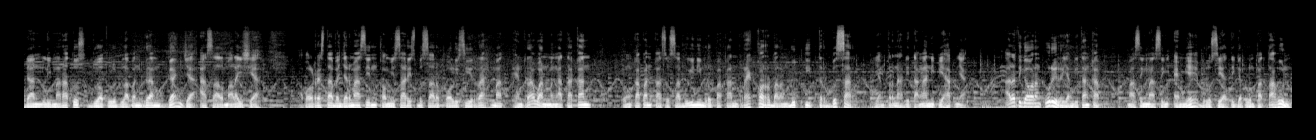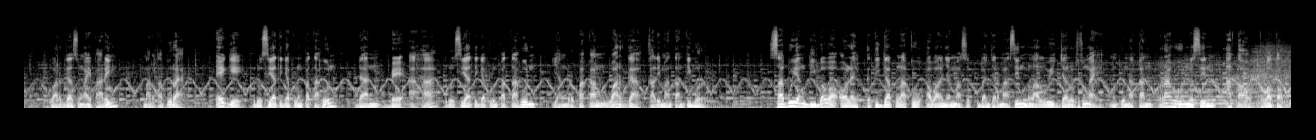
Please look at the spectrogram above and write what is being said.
dan 528 gram ganja asal Malaysia. Kapolresta Banjarmasin, Komisaris Besar Polisi Rahmat Hendrawan mengatakan pengungkapan kasus sabu ini merupakan rekor barang bukti terbesar yang pernah ditangani pihaknya. Ada tiga orang kurir yang ditangkap, masing-masing MY berusia 34 tahun, warga Sungai Paring, Martapura. EG berusia 34 tahun dan BAH berusia 34 tahun yang merupakan warga Kalimantan Timur. Sabu yang dibawa oleh ketiga pelaku awalnya masuk ke Banjarmasin melalui jalur sungai menggunakan perahu mesin atau pelotok.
